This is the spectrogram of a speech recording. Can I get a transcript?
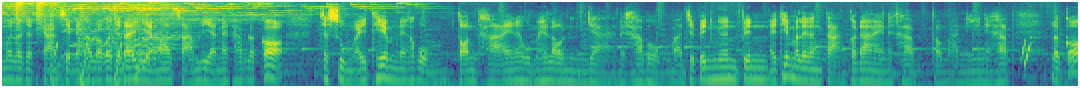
เมื่อเราจัดการเสร็จนะครับ เราก็จะได้เหรียญมา3เหรียญนะครับ แล้วก็จะสุ่ม item นะครับผมตอนท้ายนะผมให้เราหนึ่งอย่างนะครับผมอาจจะเป็นเงินเป็น item อะไรต่างๆ ก็ได้นะครับ ประมาณนี้นะครับ แล้วก็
